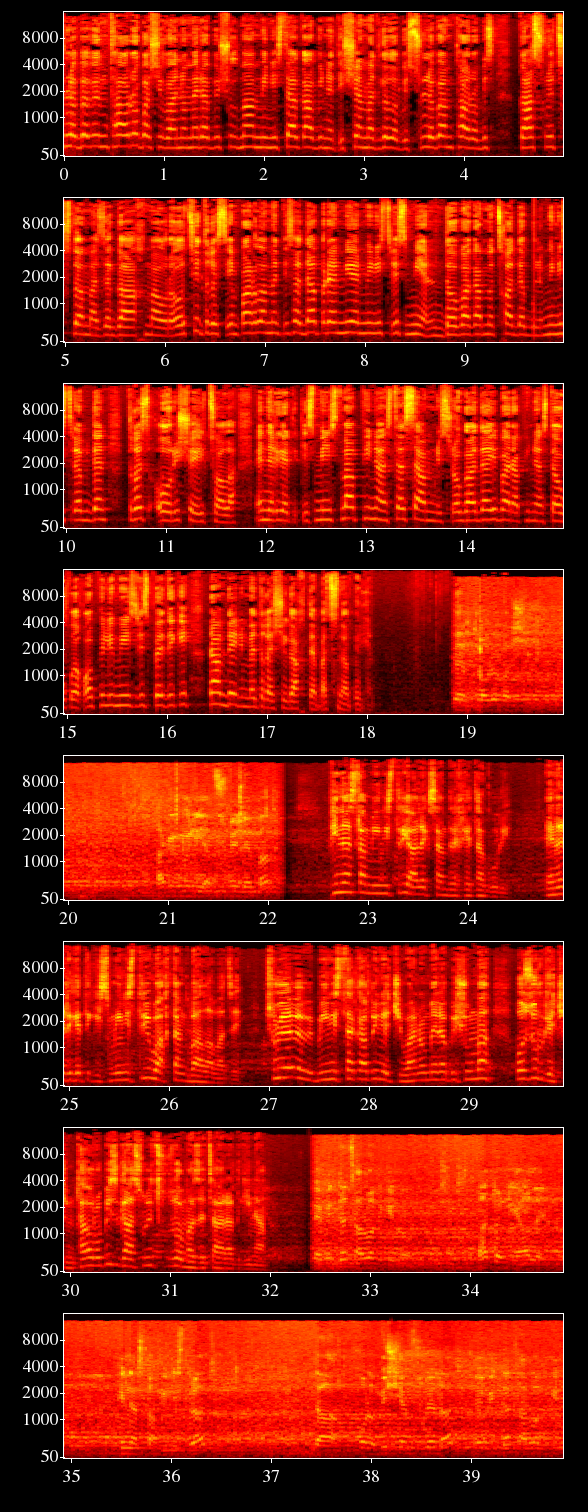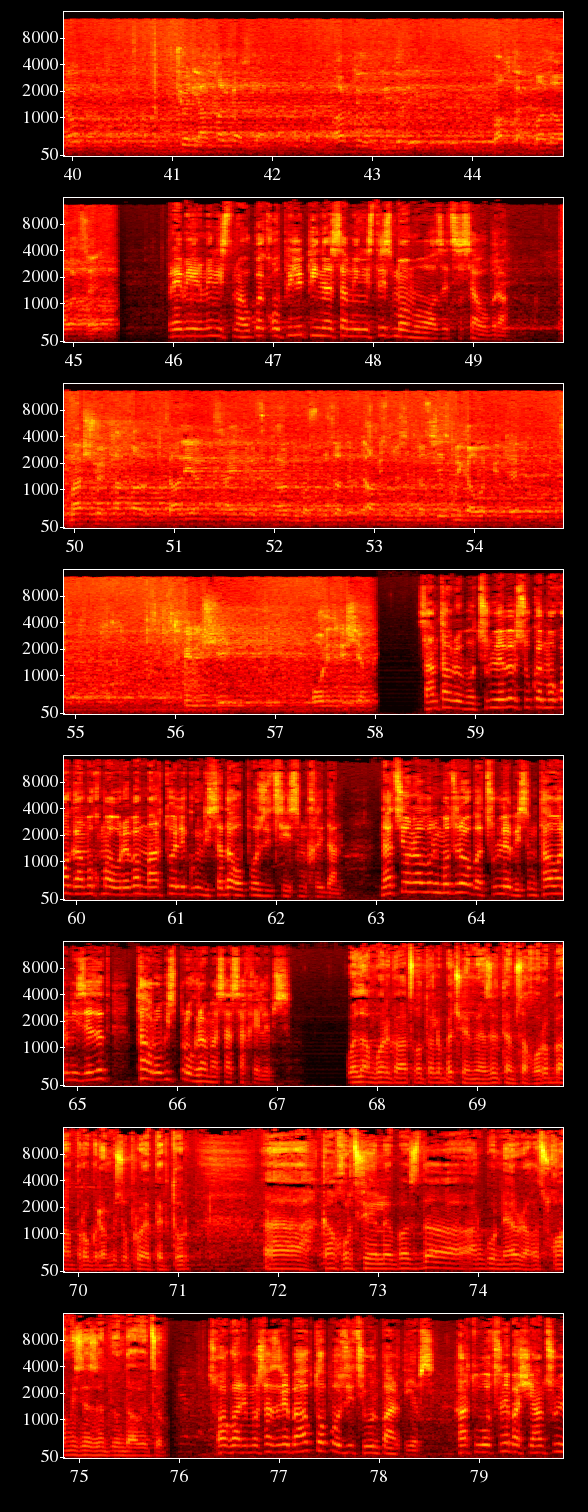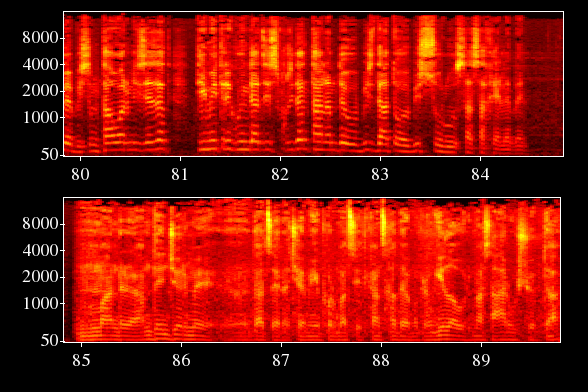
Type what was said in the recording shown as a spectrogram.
ცვლილებები მთავრობაში ვანო მერაბიშვილმა მინისტრთა კაბინეტის შემადგენლობის ცვლილება მთავრობის გასვლით ხდომაზე გაახმაურა. 20 დღის წინ პარლამენტისა და პრემიერ-მინისტრის მიერ ნდობა გამოცხადებული მინისტრებიდან დღეს ორი შეიცვალა. ენერგეტიკის მინისტრმა ფინანსთა სამინისტრო გადაიბარა ფინანსთა უკვე ყოფილი მინისტრის ბედი კი რამდენიმე დღეში გახდება ცნობილი. მთავრობაში აგეგმილია ცვლილება ფინანსთა მინისტრი ალექსანდრე ხეთაგური ენერგეტიკის მინისტრი ვახტანგ ბალავაძე. ცვლილებები მინისტრთა კაბინეტში ვანო მერაბიშვილმა ოზურგეთში მთავრობის გასული წვდომაზე წარადგინა. მემინდა წარვადგინო ბატონი ალე ფინანსთა მინისტრად და ხოლო მის შემცვლელად მემინდა წარვადგინო ჩვენი ახალგაზრდა პარტიული ლიდერი ვახტანგ ბალავაძე. პრემიერ-მინისტრმა უკვე ყოფილი ფინანსთა მინისტრის მომავალზეც ისაუბრა. მას ჩვენ ახალ ძალიან საინტერესო თანამდებობას უმზადებ და თბილისში ორი დღის შემდეგ სამთავრობო ცვლილებებს უკვე მოყვა გამოხმაურება მართველი გუნდისა და ოპოზიციის მხრიდან. ნაციონალური მოძრაობა ცვლილების მთავარ მიზეზად მთავრობის პროგრამას ასახელებს. ყველა მგვარ გააწყოთელება ჩემი აზრით ემსახურება ამ პროგრამის უფრო ეფექტურ განხორციელებას და არ მგონია რომ რაღაც სხვა მიზეზები უნდა ვეცებ. სხვაგვარი მოსაზრება აქვს ოპოზიციურ პარტიებს. ქართულ ოცნებაში ამ ცვლილების მთავარ მიზეზად დიმიტრი გვინდაძის მხრიდან თანამდებობის დატოვების სურვილს ასახელებენ. მან რამდენჯერმე დაწერა ჩემი ინფორმაციით განცხადება, მაგრამ გილაური მას არ უშვებდა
